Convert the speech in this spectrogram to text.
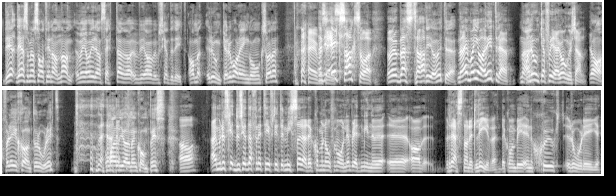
Det, det är som jag sa till en annan, men jag har ju redan sett den, jag, jag ska inte dit. Ja, men runkar du bara en gång också eller? Nej, det är precis. exakt så. Det var det bästa. Det gör inte det. Nej, man gör inte det. Man Nej. runkar flera gånger sen. Ja, för det är skönt och roligt. Om man gör det med en kompis. Ja. Nej, men du ska, du ska definitivt inte missa det. Det kommer nog förmodligen bli ett minne eh, av resten av ditt liv. Det kommer bli en sjukt rolig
